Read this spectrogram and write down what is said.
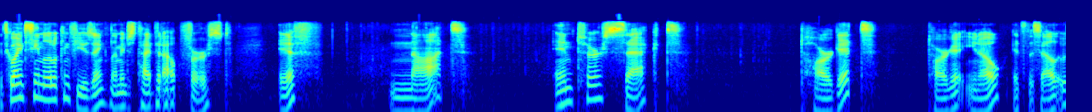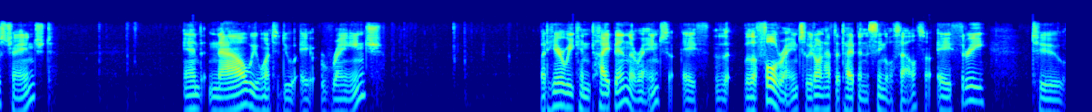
It's going to seem a little confusing. Let me just type it out first. If not intersect target. Target, you know, it's the cell that was changed. And now we want to do a range. But here we can type in the range, so a the, the full range, so we don't have to type in a single cell. So A3 to,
